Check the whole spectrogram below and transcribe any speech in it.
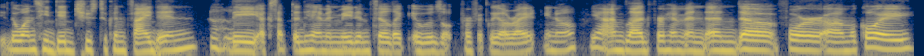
the ones he did choose to confide in, Uh-huh. they accepted him and made him feel like it was perfectly all right. You know, yeah, I'm glad for him. And and uh, for uh, McCoy,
